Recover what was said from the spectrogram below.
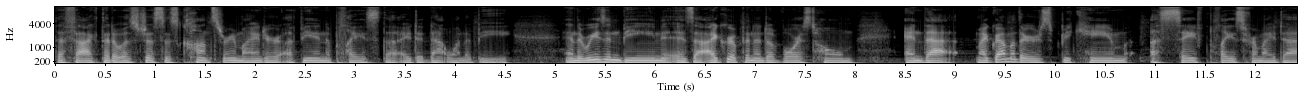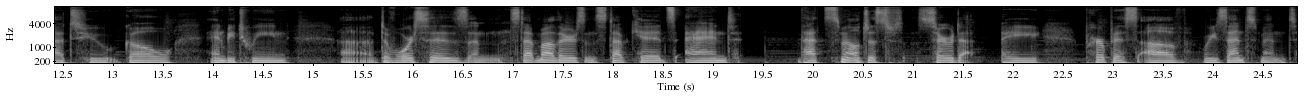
the fact that it was just this constant reminder of being in a place that I did not want to be. And the reason being is that I grew up in a divorced home and that my grandmother's became a safe place for my dad to go in between uh, divorces and stepmothers and stepkids. And that smell just served a purpose of resentment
